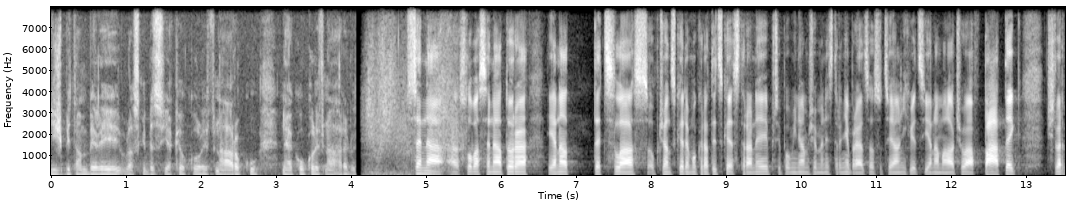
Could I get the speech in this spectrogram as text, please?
již by tam byli vlastně bez jakéhokoliv nároku na jakoukoliv náhradu. Sena, slova senátora Jana Tecla z občanské demokratické strany. Připomínám, že ministrně práce a sociálních věcí Jana Maláčová v pátek 4.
